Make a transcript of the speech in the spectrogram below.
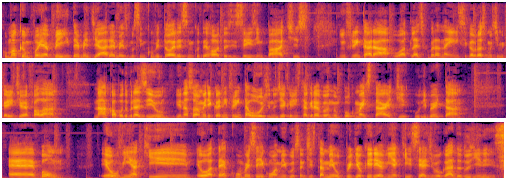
com uma campanha bem intermediária, mesmo 5 vitórias, 5 derrotas e 6 empates enfrentará o Atlético Paranaense, que é o próximo time que a gente vai falar, na Copa do Brasil. E na Sul-Americana enfrenta hoje, no dia que a gente está gravando um pouco mais tarde, o Libertar. É, bom, eu vim aqui. Eu até conversei com um amigo Santista meu, porque eu queria vir aqui ser advogado do Diniz.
